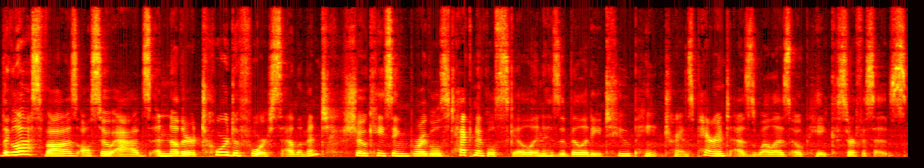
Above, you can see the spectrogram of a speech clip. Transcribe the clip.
The glass vase also adds another tour de force element, showcasing Bruegel's technical skill in his ability to paint transparent as well as opaque surfaces.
